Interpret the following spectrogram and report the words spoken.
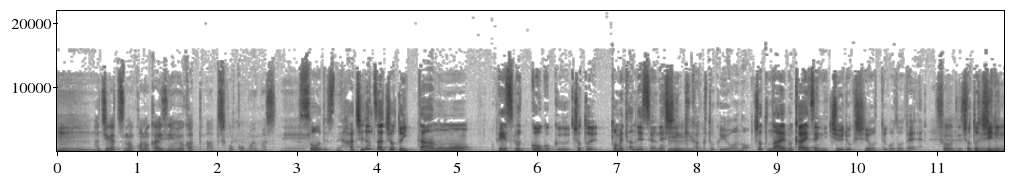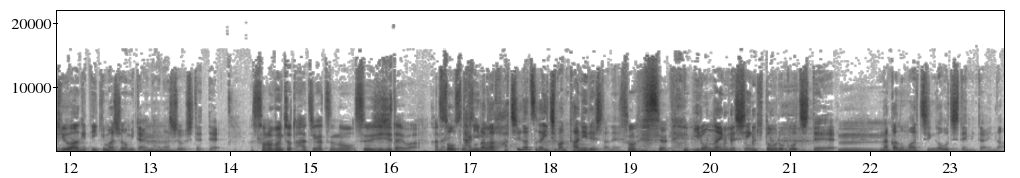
うん8月のこの改善は良かったなとすごく思いますね。そうですね。8月はちょっと一旦あのフェイスブック広告ちょっと止めたんですよね新規獲得用の、ちょっと内部改善に注力しようということでそうですね。ちょっと自力を上げていきましょうみたいな話をしてて、その分ちょっと8月の数字自体はかなそうそうそうだから8月が一番谷でしたねそうですよね。いろんな意味で 新規登録落ちて、うん。中のマッチングが落ちてみたいな、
